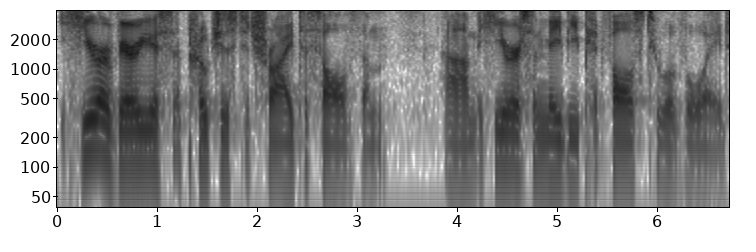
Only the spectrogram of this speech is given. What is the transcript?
here are various approaches to try to solve them. Um, here are some maybe pitfalls to avoid.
